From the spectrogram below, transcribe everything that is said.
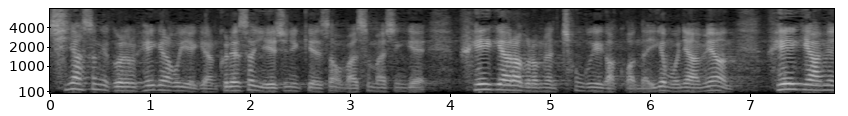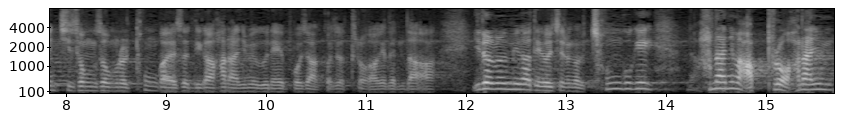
신약성에 그걸 회개라고 얘기하는. 그래서 예수님께서 말씀하신 게 회개하라 그러면 천국에 갖고 왔나. 이게 뭐냐면 회개하면 지성소문을 통과해서 네가 하나님의 은혜의 보좌 앞까지 들어가게 된다. 이런 의미가 되어지는 거예요. 천국이 하나님 앞으로 하나님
